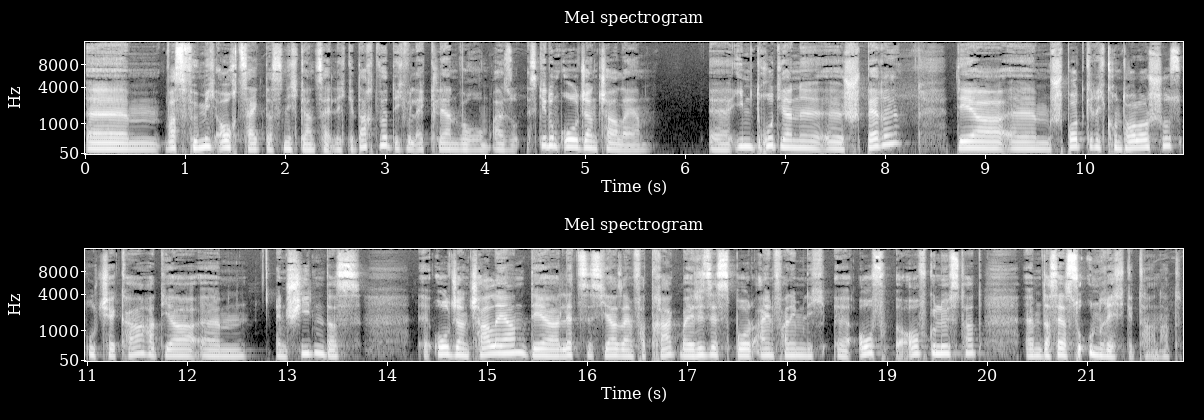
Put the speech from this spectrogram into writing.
Ähm, was für mich auch zeigt, dass nicht ganzheitlich gedacht wird. Ich will erklären, warum. Also, es geht um Olcan Çağlayan. Äh, ihm droht ja eine äh, Sperre. Der ähm, Sportgericht-Kontrollausschuss, UCK, hat ja ähm, entschieden, dass äh, Olcan Çağlayan, der letztes Jahr seinen Vertrag bei Rizespor einvernehmlich äh, auf, aufgelöst hat, ähm, dass er es zu Unrecht getan hat.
